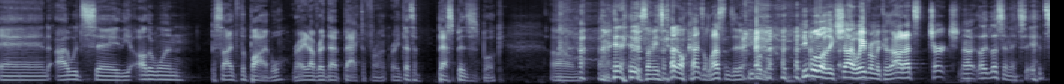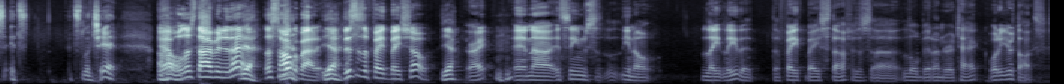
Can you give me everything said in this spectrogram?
And I would say the other one, besides the Bible, right? I've read that back to front, right? That's a best business book. Um, it is. I mean, it's got all kinds of lessons in it. People, people don't like shy away from it because oh, that's church. No, like, listen, it's it's it's it's legit. Yeah, Um, well, let's dive into that. yeah, let's talk yeah, about it. yeah. this is a faith-based show, yeah, right? And uh, it seems, you know, lately that the faith-based stuff is uh, a little bit under attack. What are your thoughts?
